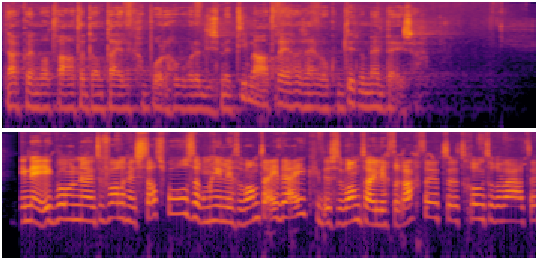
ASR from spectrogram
Daar kunnen wat water dan tijdelijk geborgen worden. Dus met die maatregelen zijn we ook op dit moment bezig. Nee, ik woon uh, toevallig in Stadspols, daaromheen ligt de Wandtijdijk. Dus de Wandtij ligt erachter, het, het grotere water.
